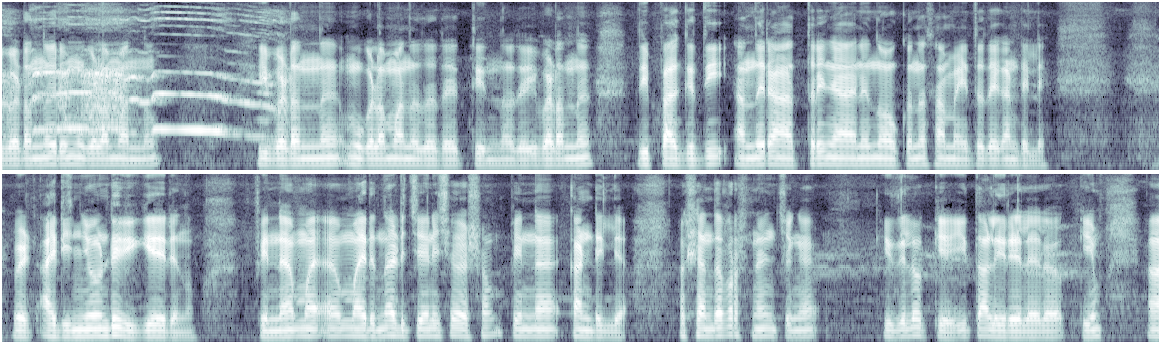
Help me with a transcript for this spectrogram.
ഇവിടെ നിന്ന് ഒരു മുകുളം വന്നു. ഇവിടെ നിന്ന് മുകുളം വന്നത് അതെ തിന്നത് ഇവിടെ നിന്ന് ഈ പകുതി അന്ന് രാത്രി ഞാൻ നോക്കുന്ന സമയത്ത് ഇത് കണ്ടില്ലേ? അരിഞ്ഞുകൊണ്ടിരിക്കുകയായിരുന്നു പിന്നെ മരുന്നടിച്ചതിന് ശേഷം പിന്നെ കണ്ടില്ല. പക്ഷെ എന്താ പ്രശ്നം എന്ന് വെച്ചെങ്കിൽ ഇതിലൊക്കെ ഈ തളിരിലൊക്കെയും ആ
